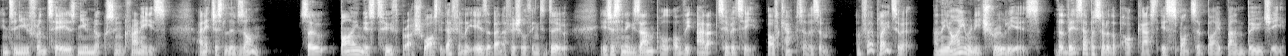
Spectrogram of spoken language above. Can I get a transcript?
into new frontiers, new nooks and crannies and it just lives on. So buying this toothbrush, whilst it definitely is a beneficial thing to do, is just an example of the adaptivity of capitalism. And fair play to it. And the irony truly is that this episode of the podcast is sponsored by Banbuji,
